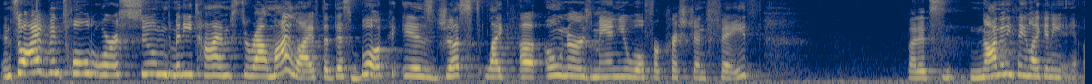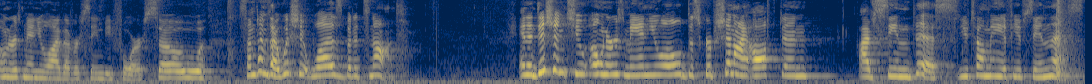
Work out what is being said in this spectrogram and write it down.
And so I've been told or assumed many times throughout my life that this book is just like a owner's manual for Christian faith. But it's not anything like any owner's manual I've ever seen before. So sometimes I wish it was, but it's not. In addition to owner's manual description, I often I've seen this. You tell me if you've seen this.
